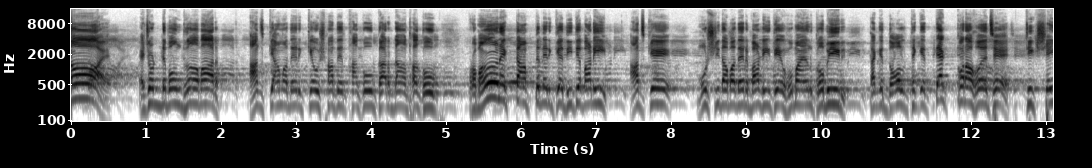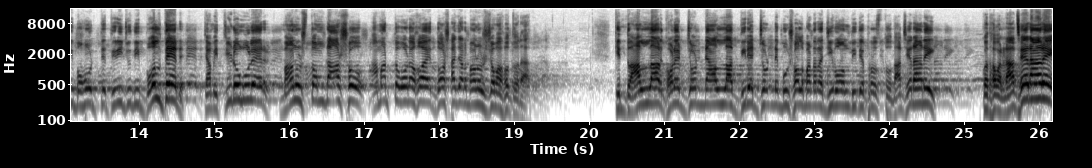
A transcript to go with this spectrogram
নয়। এজন্য বন্ধু আবার আজকে আমাদের কেউ সাথে থাকুক আর না থাকুক, প্রমাণ একটা আপনাদেরকে দিতে পারি। আজকে মুর্শিদাবাদের বাড়িতে হুমায়ুন কবির তাকে দল থেকে ত্যাগ করা হয়েছে। ঠিক সেই মুহূর্তে তিনি যদি বলতেন যে আমি তৃণমূলের মানুষ, তোমরা আসো, আমার তো মনে হয় দশ হাজার মানুষ জমা হতো না। কিন্তু আল্লাহর ঘরের জন্য আল্লাহ দিনের জন্য মুসলমানরা জীবন দিতে প্রস্তুত। আছে না রে কথা বলেন, আছে না রে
